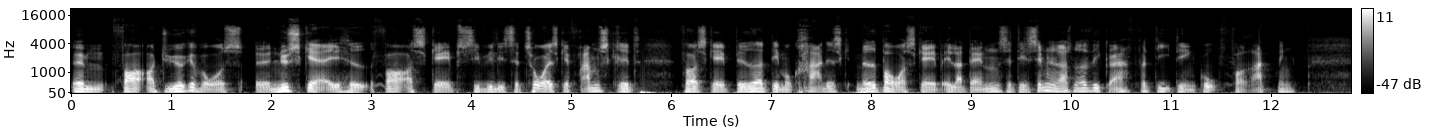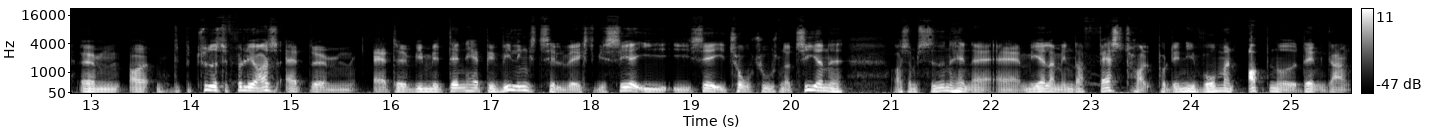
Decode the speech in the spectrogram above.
øhm, for at dyrke vores øh, nysgerrighed, for at skabe civilisatoriske fremskridt, for at skabe bedre demokratisk medborgerskab eller dannelse. Det er simpelthen også noget, vi gør, fordi det er en god forretning. Øhm, og det betyder selvfølgelig også, at, øhm, at øh, vi med den her bevillingstilvækst, vi ser i, i, ser i 2010'erne, og som sidenhen er, er mere eller mindre fastholdt på det niveau, man opnåede dengang,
